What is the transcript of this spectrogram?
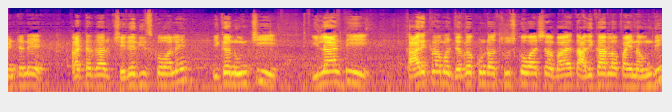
వెంటనే కలెక్టర్ గారు చర్య తీసుకోవాలి. ఇక నుంచి ఇలాంటి కార్యక్రమాలు జరగకుండా చూసుకోవాల్సిన బాధ్యత అధికారుల పైన ఉంది.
